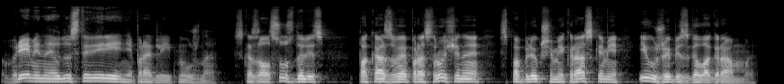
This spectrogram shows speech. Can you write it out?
«Временное удостоверение продлить нужно», — сказал Суздалис, показывая просроченное с поблекшими красками и уже без голограммы.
